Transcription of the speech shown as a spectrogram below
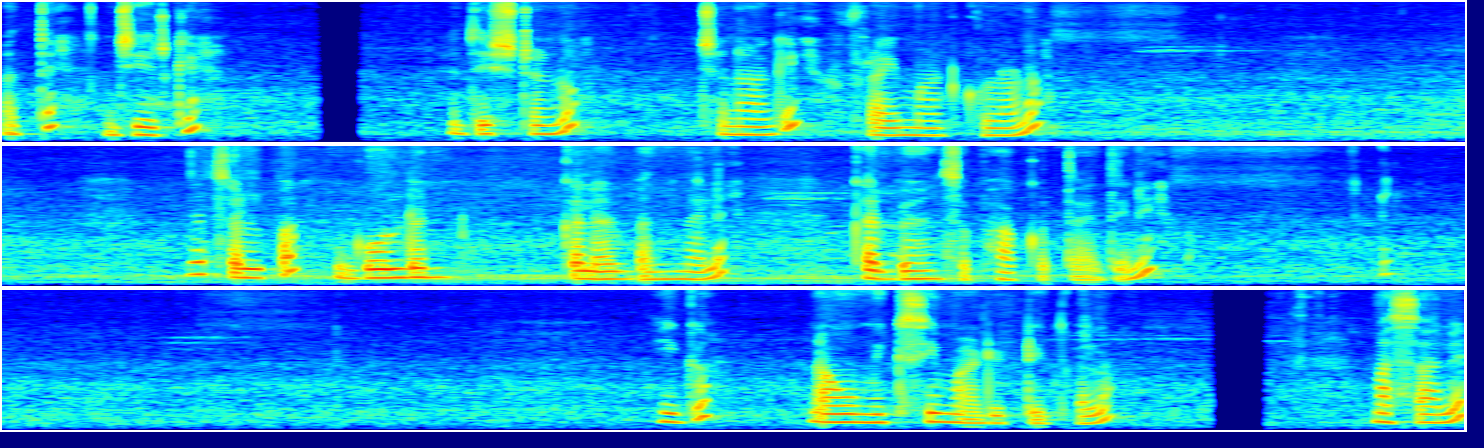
ಮತ್ತು ಜೀರಿಗೆ. ಇದಿಷ್ಟನ್ನು ಚೆನ್ನಾಗಿ ಫ್ರೈ ಮಾಡ್ಕೊಳ್ಳೋಣ. ಸ್ವಲ್ಪ ಗೋಲ್ಡನ್ ಕಲರ್ ಬಂದಮೇಲೆ ಕರ್ಬೇವಿನ ಸೊಪ್ಪು ಹಾಕೋತಾ ಇದ್ದೀನಿ. ಈಗ ನಾವು ಮಿಕ್ಸಿ ಮಾಡಿಟ್ಟಿದ್ವಲ್ಲ, ಮಸಾಲೆ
